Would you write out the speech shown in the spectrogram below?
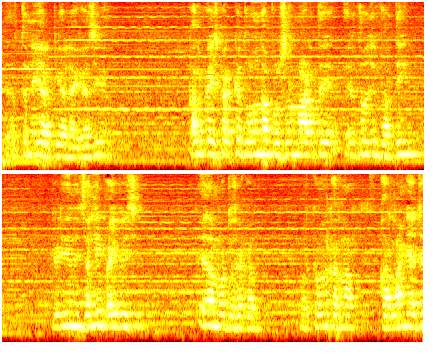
ਤੇ ਤਿੰਨ ਹਜ਼ਾਰ ਰੁਪਇਆ ਲੈ ਗਿਆ ਸੀ। ਕੱਲ ਪੇਸ਼ ਕਰਕੇ ਦੋਵਾਂ ਦਾ ਪੁਲਿਸ ਰਿਮਾਂਡ ਤੇ ਇਹਦੇ ਤੋਂ ਦੀ ਵਰਦੀ ਜਿਹੜੀ ਇਹਨੇ ਜੱਲੀ ਪਈ ਹੋਈ ਸੀ। ਇਹਦਾ ਮੋਟਰਸਾਈਕਲ ਰਿਕਵਰ ਕਰਨਾ ਕਰ ਲਾਂਗੇ ਅੱਜ।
